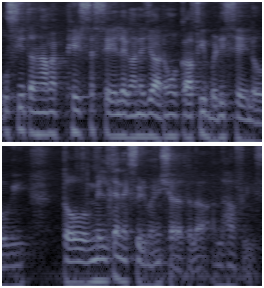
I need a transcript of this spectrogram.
اسی طرح میں پھر سے سیل لگانے جا رہا ہوں۔ کافی بڑی سیل ہوگی۔ تو ملتے ہیں نیکسٹ ویڈیو میں ان شاء اللہ اللہ حافظ۔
